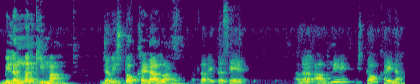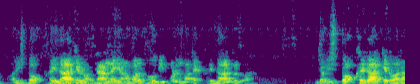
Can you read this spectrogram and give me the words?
विलंबन की मांग, जब स्टॉक खरीदार द्वारा हो मतलब एक तरह से अगर आपने स्टॉक खरीदा, और स्टॉक खरीदार के द्वारा, ध्यान रहे यहाँ पर बहुत इंपॉर्टेंट बात है, खरीदार के द्वारा। जब स्टॉक खरीदार के द्वारा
